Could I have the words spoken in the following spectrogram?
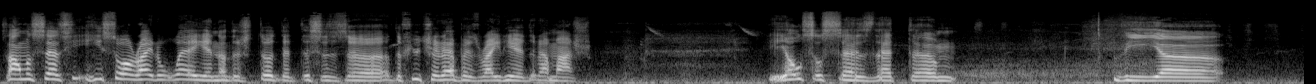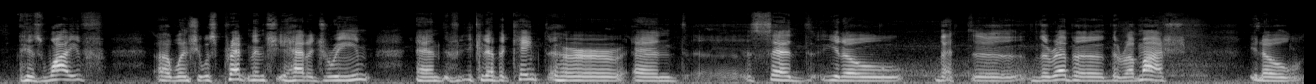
Zalman says he, he saw right away and understood that this is uh, the future Rebbe is right here, the Ramash. He also says that um, the uh, his wife, uh, when she was pregnant, she had a dream, and the Rebbe came to her and uh, said, you know, that uh, the Rebbe, the Ramash, you know,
